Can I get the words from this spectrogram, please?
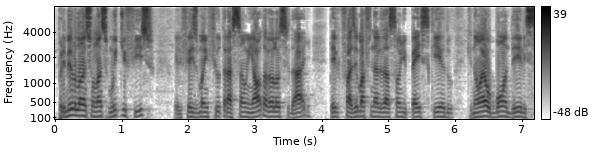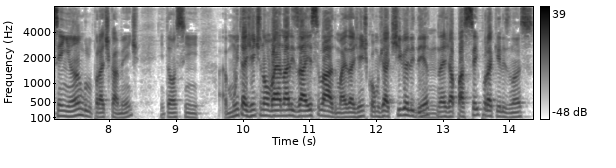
o primeiro lance, um lance muito difícil, ele fez uma infiltração em alta velocidade, teve que fazer uma finalização de pé esquerdo, que não é o bom dele, sem ângulo praticamente. Então, assim, muita gente não vai analisar esse lado, mas a gente, como já tive ali dentro, uhum. né, já passei por aqueles lances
